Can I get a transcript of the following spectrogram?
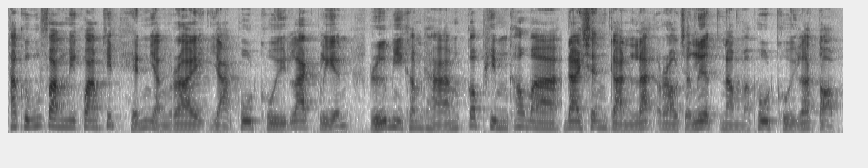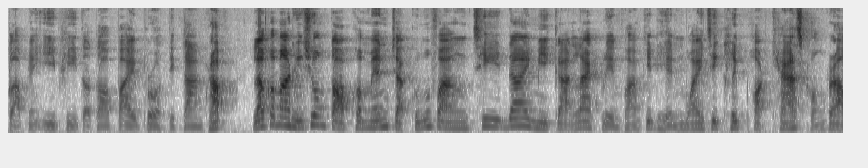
ถ้าคุณผู้ฟังมีความคิดเห็นอย่างไร อยากพูดคุยแลกเปลี่ยน หรือมีคำถามก็พิมพ์เข้ามาได้เช่นกัน และเราจะเลือกนำมาพูดคุยและตอบกลับใน EP ต่อๆไปโปรดติดตามครับ แล้วก็มาถึงช่วงตอบคอมเมนต์จากคุณผู้ฟังที่ได้มีการแลกเปลี่ยนความคิดเห็นไว้ที่คลิปพอดแคสต์ของเรา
